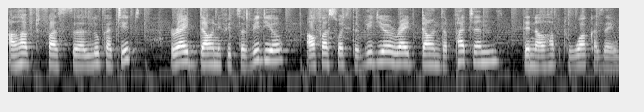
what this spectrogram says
I'll have to first uh, look at it, write down if it's a video, I'll first watch the video, write down the patterns, then I'll have to work as I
